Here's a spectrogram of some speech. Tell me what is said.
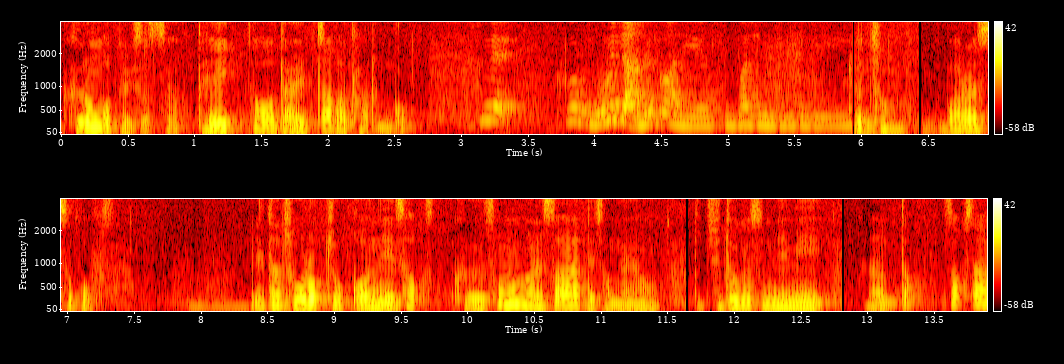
그런 것도 있었어요. 데이터 날짜가 다른 거. 근데 그걸 모르지 않을 거 아니에요 공부하시는 분들이. 그렇죠. 말할 수가 없어요. 일단 졸업 조건이 석, 그 소논문을 써야 되잖아요. 지도 교수님이 그냥 딱 석사가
